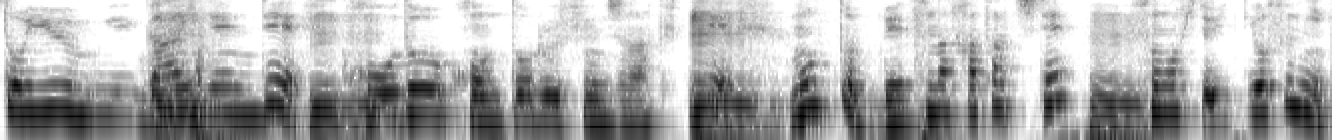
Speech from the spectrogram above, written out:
という概念でうん行動をコントロールするんじゃなくて、うんもっと別な形で、うんその人、要するに、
